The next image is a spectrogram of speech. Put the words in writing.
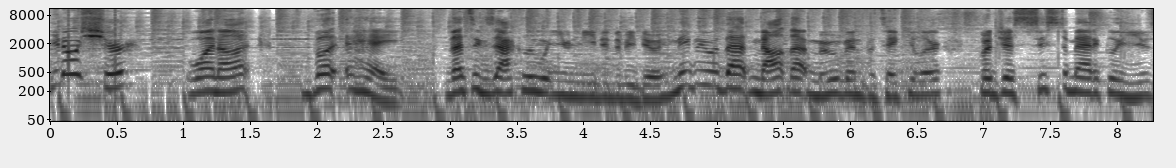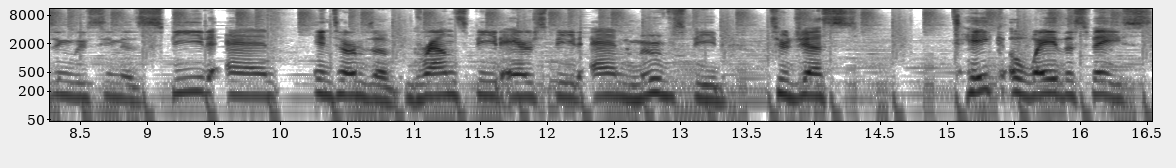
You know, sure, why not? But hey, that's exactly what you needed to be doing. Maybe with that, not that move in particular, but just systematically using Lucina's speed and in terms of ground speed, air speed, and move speed to just take away the space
